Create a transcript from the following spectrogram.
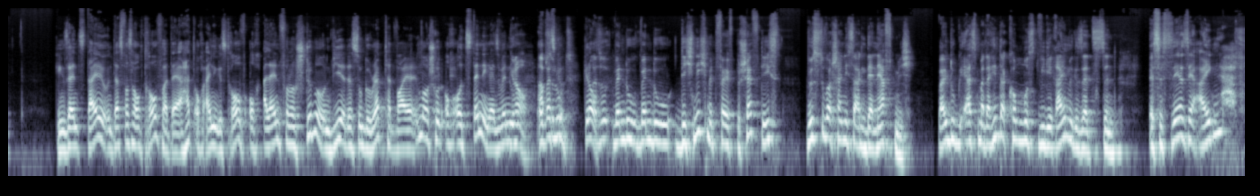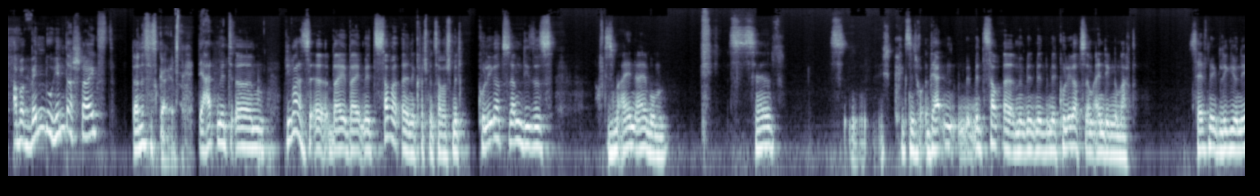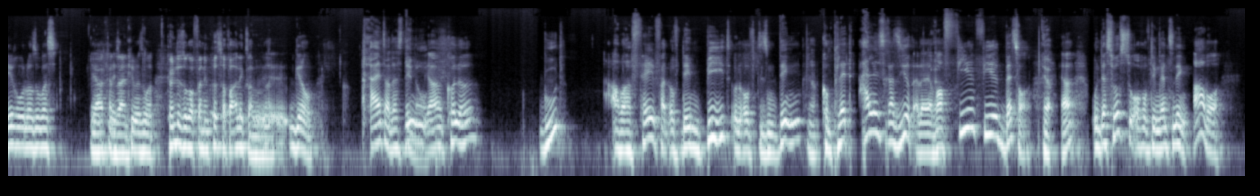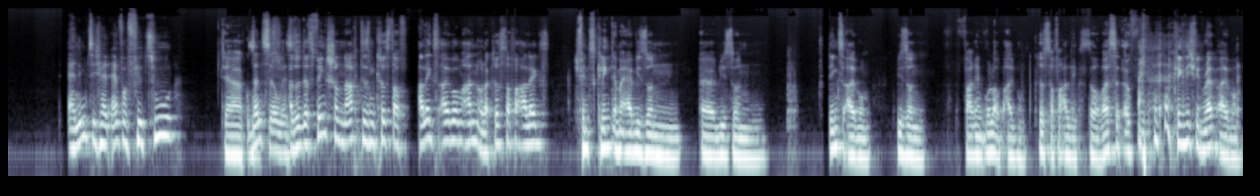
gegen seinen Style und das, was er auch drauf hat. Er hat auch einiges drauf. Auch allein von der Stimme und wie er das so gerappt hat, war er immer schon auch outstanding. Also wenn du, Genau, absolut. genau. Also wenn du, wenn du dich nicht mit Faith beschäftigst, wirst du wahrscheinlich sagen, der nervt mich. Weil du erstmal dahinter kommen musst, wie die Reime gesetzt sind. Es ist sehr, sehr eigen, aber wenn du hintersteigst, dann ist es geil. Der hat mit, ähm, wie war das, äh, bei, bei, mit Savage, äh, ne, Quatsch, mit Savage, mit Kollega zusammen dieses, auf diesem einen Album, Self, Ich krieg's nicht. Der hat mit, mit, äh, mit, mit, mit, Kollega zusammen ein Ding gemacht. Selfmade Legionäre oder sowas. Ja, kann Vielleicht sein. Könnte sogar von dem Christopher Alex Album sein. Äh, genau. Alter, das Ding, Genau. ja, Kolle, gut. Aber Faith hat auf dem Beat und auf diesem Ding Ja. komplett alles rasiert, Alter. Er war viel, viel besser. Ja. ja. Und das hörst du auch auf dem ganzen Ding. Aber er nimmt sich halt einfach viel zu Ja, gut. sonst irgendwas. Also das fing schon nach diesem Christoph Alex Album an oder Christopher Alex. Ich finde, es klingt immer eher wie so ein äh, wie so ein Dings-Album, wie so ein Farin Urlaub Album. Christopher Alex, so, weißt du, irgendwie klingt nicht wie ein Rap-Album.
